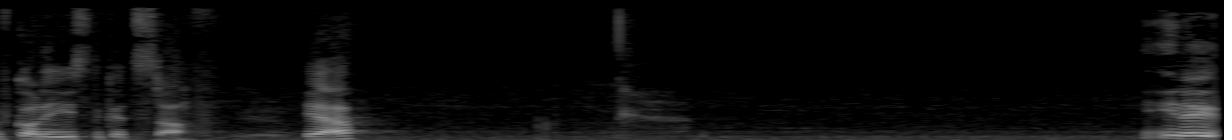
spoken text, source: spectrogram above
we've got to use the good stuff. Yeah? You know,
